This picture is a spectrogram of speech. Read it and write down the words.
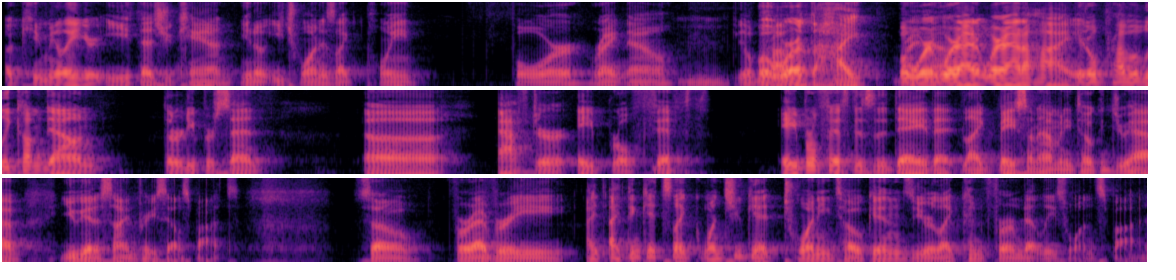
accumulate your ETH as you can. You know, each one is like 0.4 right now. You'll But prob- we're at the hype. but right we're, now. we're at we're at a high. It'll probably come down thirty percent uh, after April fifth. April fifth is the day that, like, based on how many tokens you have, you get assigned pre-sale spots. So for every, I, I think it's like once you get twenty tokens, you're like confirmed at least one spot.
